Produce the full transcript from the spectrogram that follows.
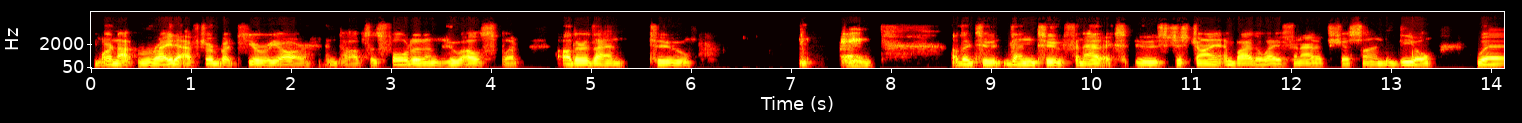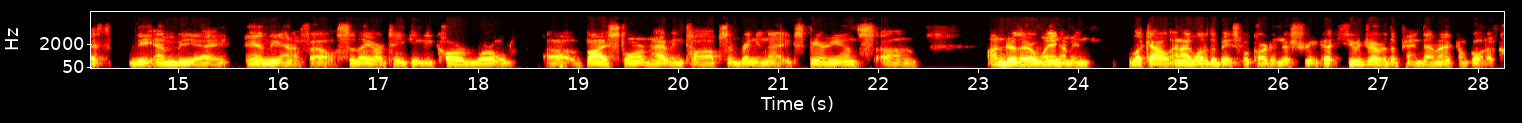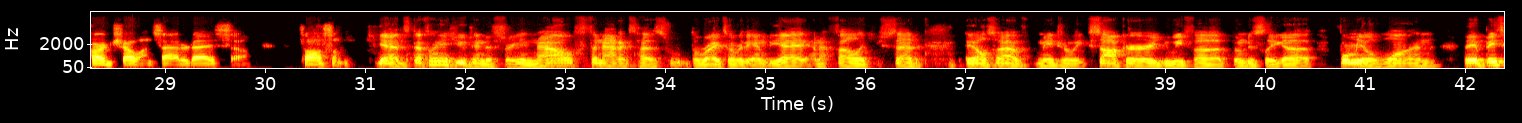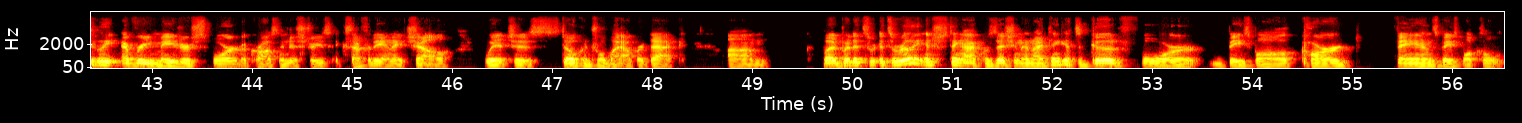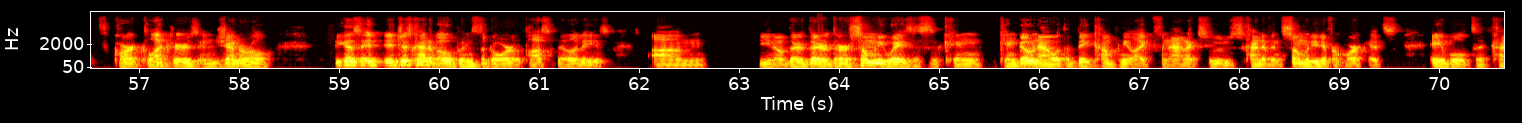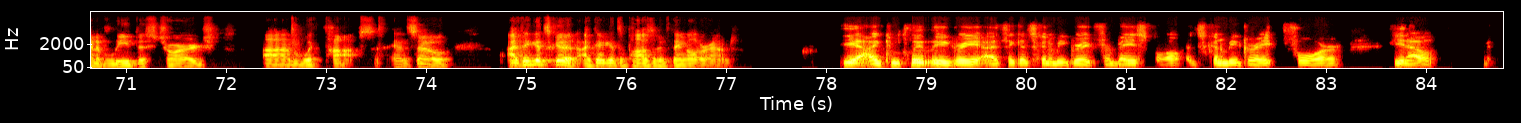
or not right after, but here we are, and Topps is folded, and who else but other than to other to than to Fanatics, who's just giant. And by the way, Fanatics just signed a deal with the NBA and the NFL. So they are taking the card world uh, by storm, having Topps and bringing that experience um, under their wing. I mean, look out. And I love the baseball card industry. It got huge over the pandemic. I'm going to a card show on Saturday. So it's awesome. Yeah, it's definitely a huge industry. And now Fanatics has the rights over the NBA, NFL, like you said. They also have Major League Soccer, UEFA, Bundesliga, Formula One they have basically every major sport across industries except for the NHL, which is still controlled by Upper Deck. Um, but but it's it's a really interesting acquisition, and I think it's good for baseball card fans, baseball card collectors in general, because it, it just kind of opens the door to the possibilities. Um, you know, there there there are so many ways this can can go now with a big company like Fanatics, who's kind of in so many different markets able to kind of lead this charge um, with Topps, And so I think it's good. I think it's a positive thing all around. Yeah, I completely agree. I think it's going to be great for baseball. It's going to be great for, you know,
